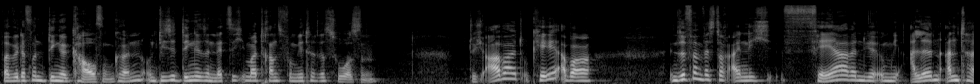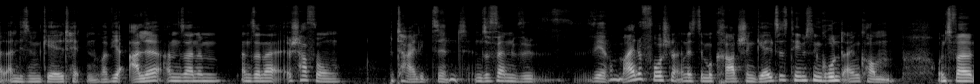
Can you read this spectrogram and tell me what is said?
weil wir davon Dinge kaufen können. Und diese Dinge sind letztlich immer transformierte Ressourcen. Durch Arbeit, okay, aber Insofern wäre es doch eigentlich fair, wenn wir irgendwie alle einen Anteil an diesem Geld hätten, weil wir alle an, seinem, an seiner Erschaffung beteiligt sind. Insofern wäre meine Vorstellung eines demokratischen Geldsystems ein Grundeinkommen. Und zwar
